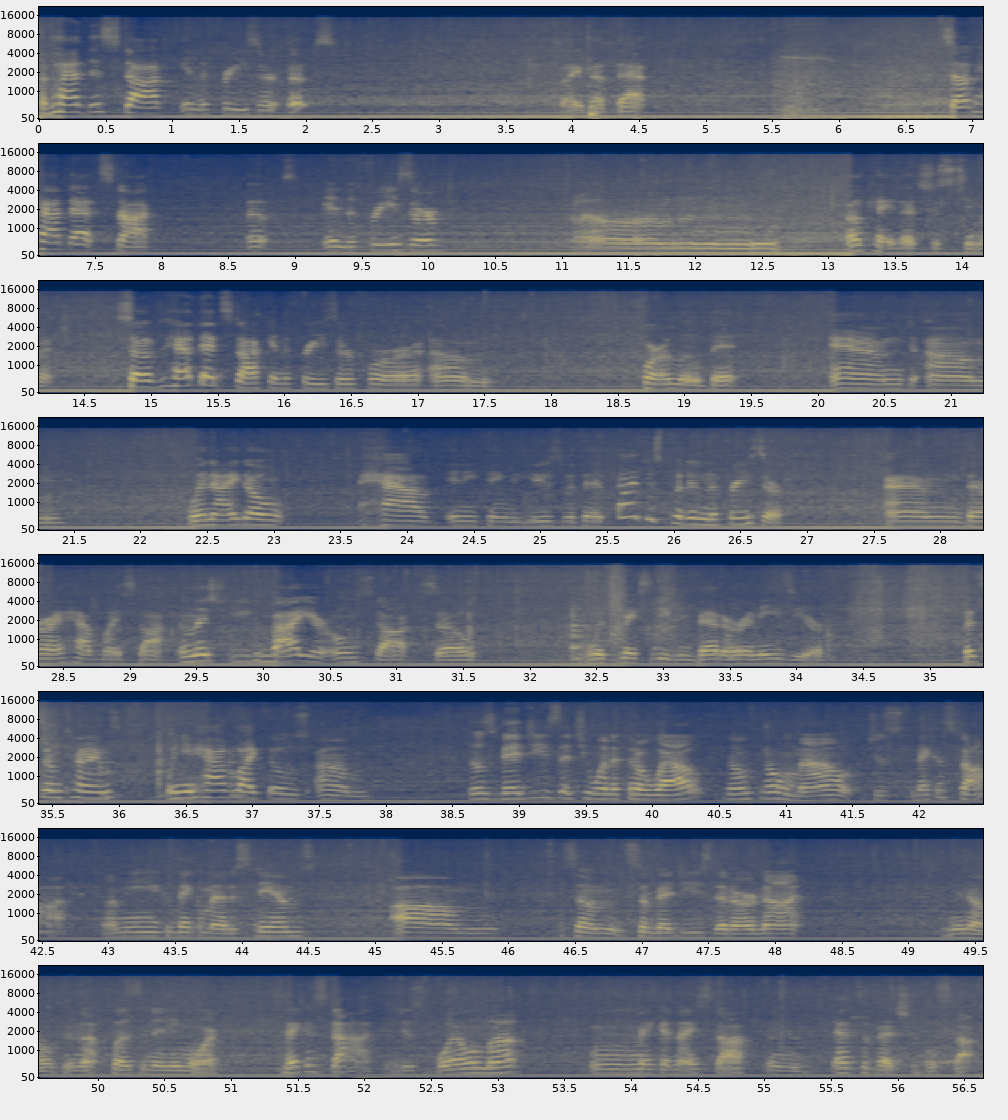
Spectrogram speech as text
I've had this stock in the freezer. Oops. Sorry about that. So I've had that stock oops, in the freezer. Um, okay, that's just too much. So I've had that stock in the freezer for um, for a little bit. And um, when I don't have anything to use with it, I just put it in the freezer. And there I have my stock. Unless you can buy your own stock, so which makes it even better and easier. But sometimes when you have like those um, those veggies that you want to throw out, don't throw them out. Just make a stock. I mean, you can make them out of stems. Um, some some veggies that are not, you know, they're not pleasant anymore make a stock and just boil them up and make a nice stock and that's a vegetable stock.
